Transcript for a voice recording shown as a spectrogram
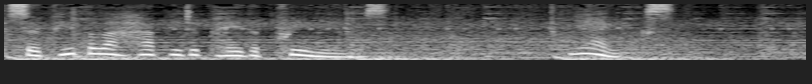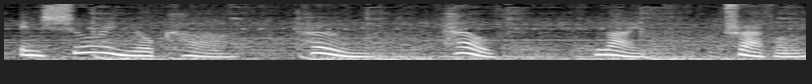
so people are happy to pay the premiums. Yanks. Insuring your car, home, health, life, travel,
